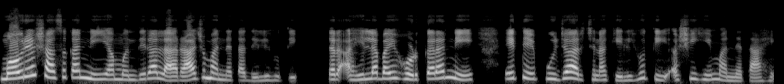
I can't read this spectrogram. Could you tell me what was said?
मौर्य शासकांनी या मंदिराला राजमान्यता दिली होती. तर अहिल्याबाई होळकरांनी येथे पूजा अर्चना केली होती अशी ही मान्यता आहे.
